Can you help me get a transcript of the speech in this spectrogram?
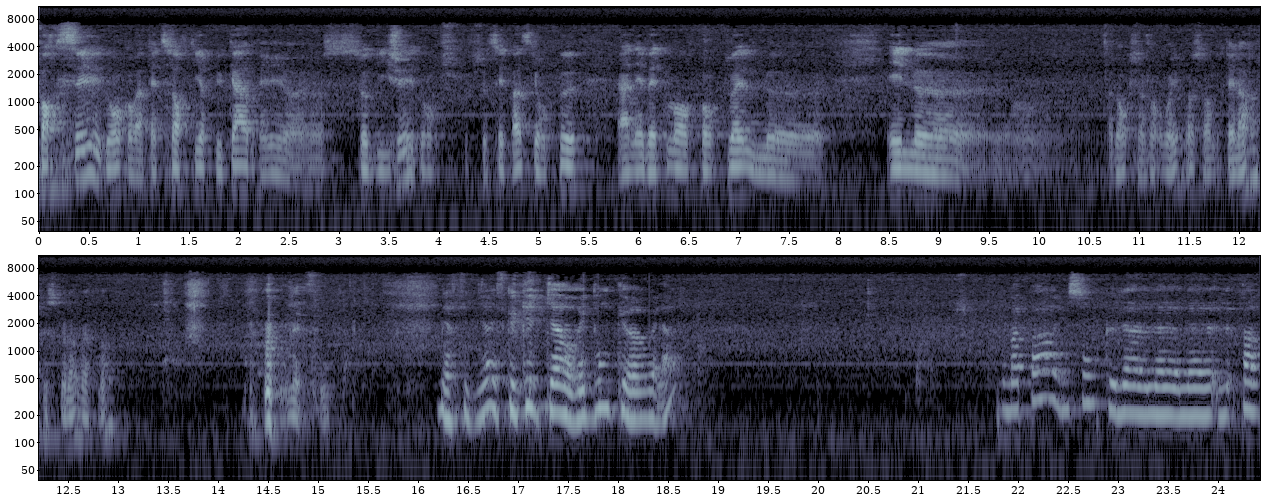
forcé. Donc, on va peut-être sortir du cadre et euh, s'obliger. Donc, je ne sais pas si on peut un événement ponctuel et le. Donc, ce genre, oui, moi, ça en était là jusque là maintenant. Merci. Merci bien. Est-ce que quelqu'un aurait donc, euh, voilà, Pour ma part, il me semble que la, la- la- la- enfin,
